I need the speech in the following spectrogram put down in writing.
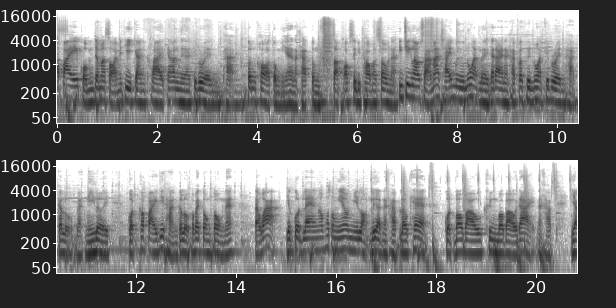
ต่อไปผมจะมาสอนวิธีการคลายกล้ามเนื้อที่บริเวณฐานต้นคอตรงนี้นะครับ ตรง suboccipital muscle นะ จริงๆ เราสามารถใช้มือนวดเลยก็ได้นะครับ ก็คือนวดที่บริเวณฐานกระโหลกแบบนี้เลย กดเข้าไปที่ฐานกระโหลกเข้าไปตรงๆนะ แต่ว่าอย่ากดแรงเนาะเพราะตรงนี้มันมีหลอดเลือดนะครับ เราแค่กดเบาๆ คึงเบาๆได้นะครับ อย่า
